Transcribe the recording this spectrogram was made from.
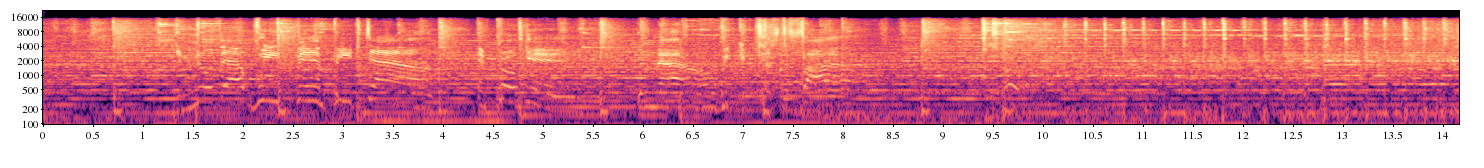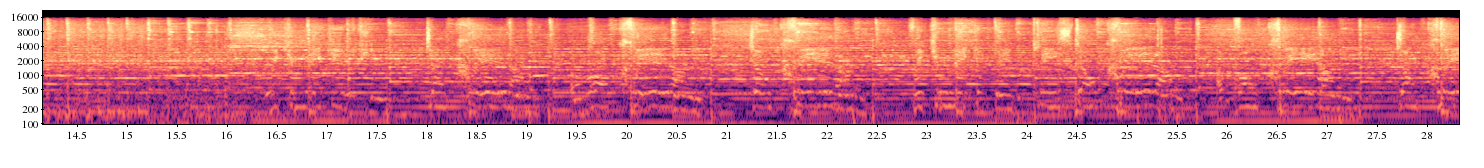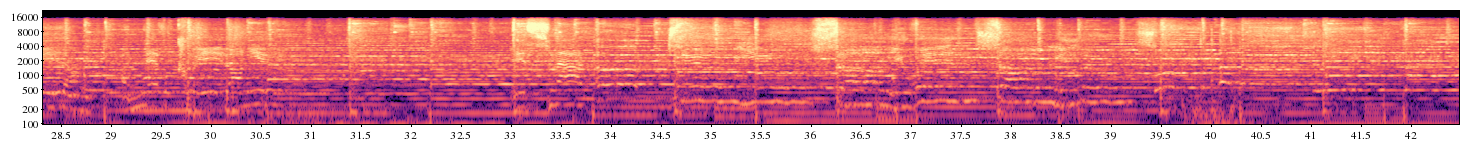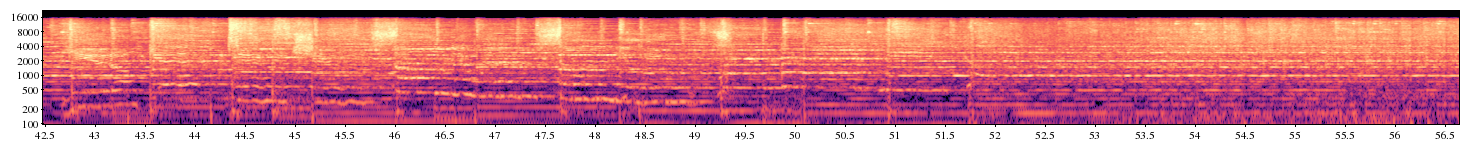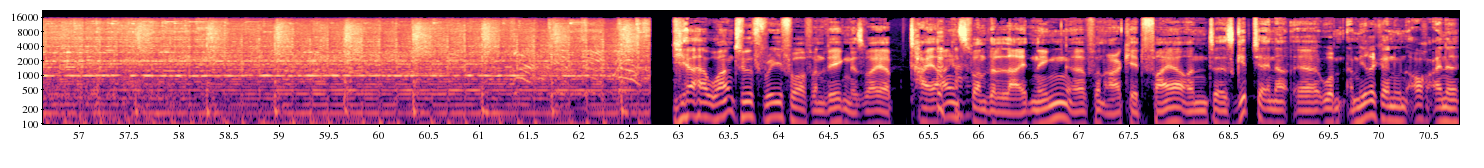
Ja, One, Two, Three, Four von wegen. Das war ja Teil 1 von The Lightning äh, von Arcade Fire. Und äh, es gibt ja in äh, Amerika nun auch eine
